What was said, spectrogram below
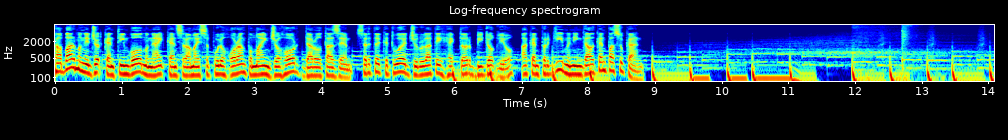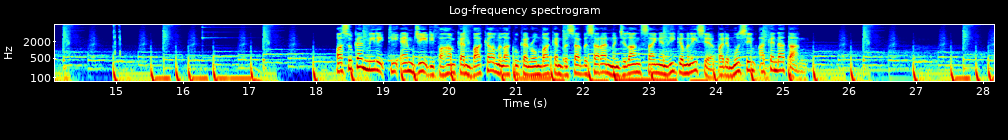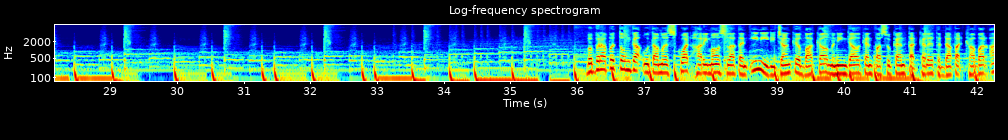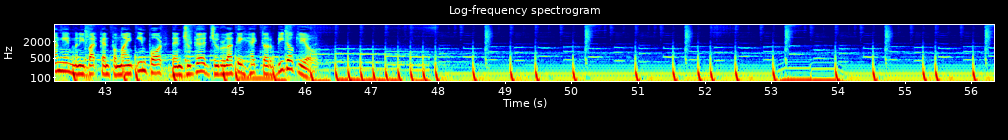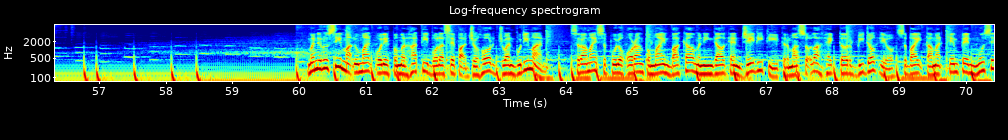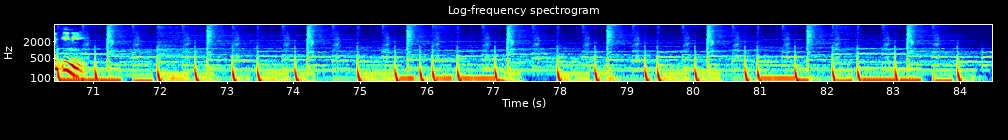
Kabar mengejutkan timbul mengaitkan seramai 10 orang pemain Johor Darul Tazim serta ketua jurulatih Hector Bidoglio akan pergi meninggalkan pasukan. Pasukan milik TMG difahamkan bakal melakukan rombakan besar-besaran menjelang saingan Liga Malaysia pada musim akan datang. Beberapa tonggak utama skuad Harimau Selatan ini dijangka bakal meninggalkan pasukan tatkala terdapat kabar angin melibatkan pemain import dan juga jurulatih Hector Bidoglio. Menerusi maklumat oleh pemerhati bola sepak Johor Juan Budiman, seramai 10 orang pemain bakal meninggalkan JDT termasuklah Hector Bidoglio sebaik tamat kempen musim ini.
